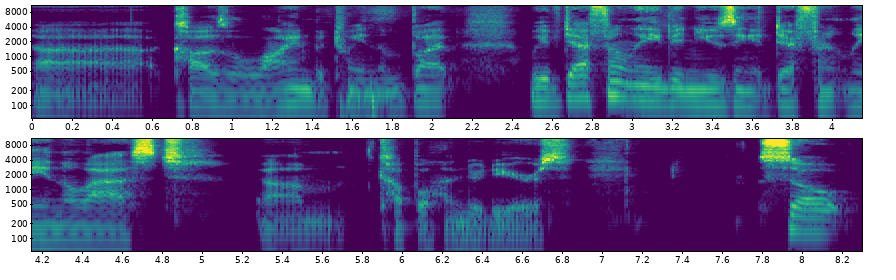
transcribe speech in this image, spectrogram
uh, causal line between them but we've definitely been using it differently in the last um, couple hundred years. So,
